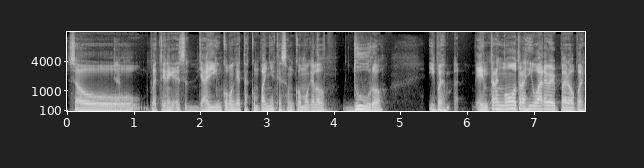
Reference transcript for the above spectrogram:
So, pues tiene es- ya hay como que estas compañías que son como que los duros y pues entran otras y whatever, pero pues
